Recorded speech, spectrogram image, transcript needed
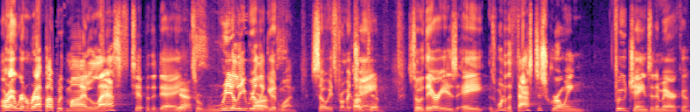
All right, we're going to wrap up with my last tip of the day. Yes. It's a really, really Carbs. good one. So it's from a Carb chain. tip. So there is a it's one of the fastest growing food chains in America,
